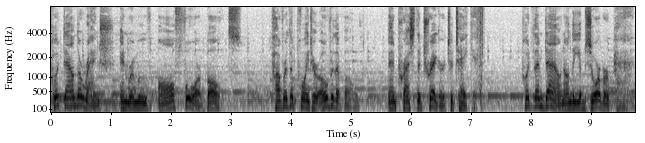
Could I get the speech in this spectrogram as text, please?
Put down the wrench and remove all four bolts. Hover the pointer over the bolt and press the trigger to take it. Put them down on the absorber pad.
